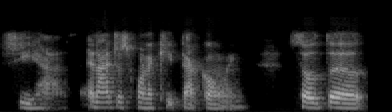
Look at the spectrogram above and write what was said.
she has. And I just want to keep that going. So the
